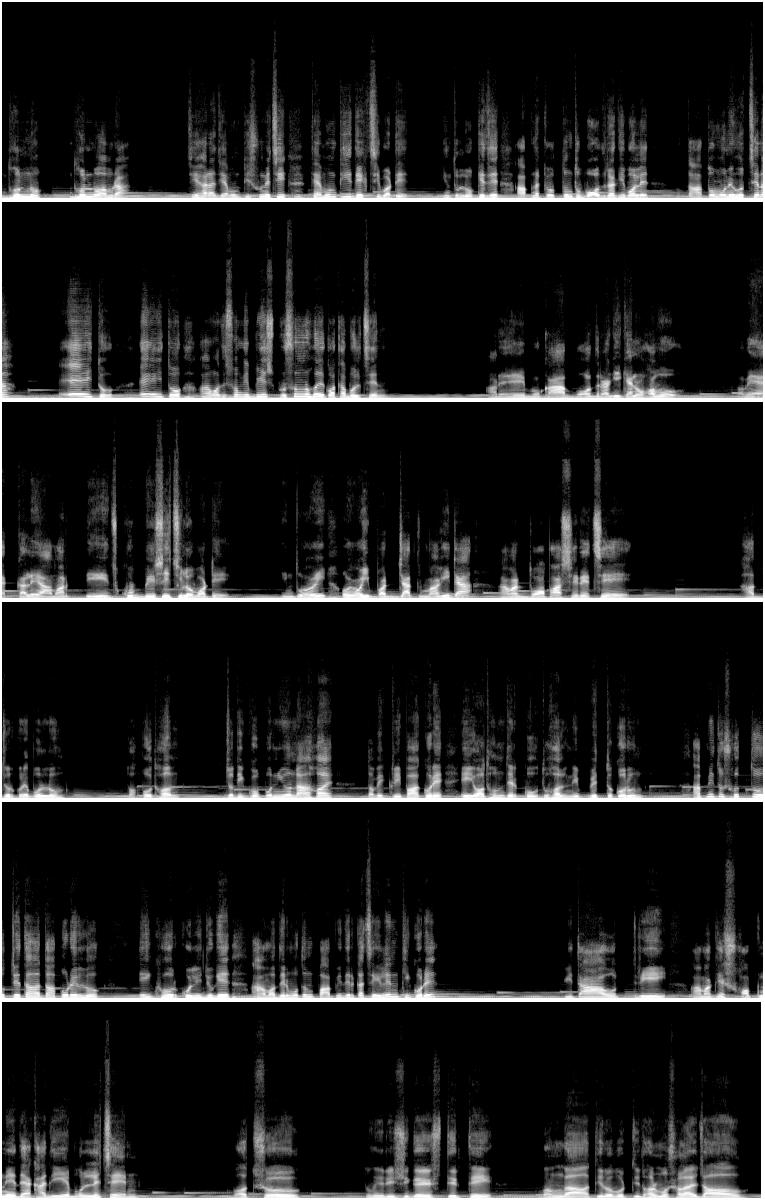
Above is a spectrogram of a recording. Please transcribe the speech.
ধন্য ধন্য আমরা। চেহারা যেমনটি শুনেছি, তেমনটিই দেখছি বটে। কিন্তু লোকে যে আপনাকে অত্যন্ত বদরাগী বলে, তা তো মনে হচ্ছে না। এই তো এই তো, আমাদের সঙ্গে বেশ প্রসন্ন হয়ে কথা বলছেন। আরে, বোকা বদরাগী কেন হব? তবে এককালে আমার তেজ খুব বেশি ছিল বটে। কিন্তু ওই ওই ওই বজ্জাত মাগিটা আমার দফা সেরেছে। হাত জোর করে বললুম, তপোধন, যদি গোপনীয় না হয়, তবে কৃপা করে এই অধমদের কৌতূহল নিবৃত্ত করুন। আপনি তো সত্য, ত্রেতা দাপড়ের লোক। এই ঘোর কলিযুগে আমাদের মতন পাপীদের কাছে এলেন কি করে? পিতা অত্রি আমাকে স্বপ্নে দেখা দিয়ে বললেছেন, বৎস, তুমি ঋষিকেশ তীর্থে গঙ্গা তীরবর্তী ধর্মশালায় যাও।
